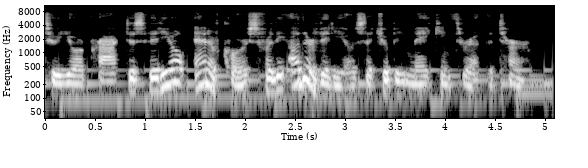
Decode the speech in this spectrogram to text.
to your practice video and of course for the other videos that you'll be making throughout the term.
